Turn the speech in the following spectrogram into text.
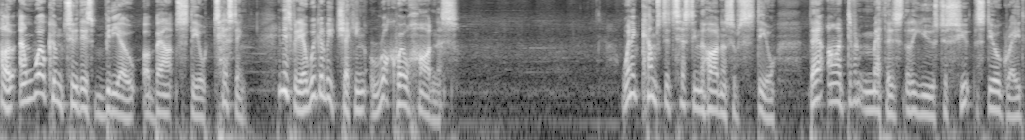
Hello and welcome to this video about steel testing. In this video we're going to be checking Rockwell hardness. When it comes to testing the hardness of steel there are different methods that are used to suit the steel grade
